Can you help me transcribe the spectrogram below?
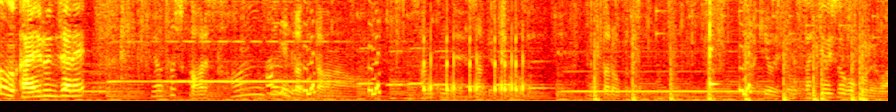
ソード買えるんじゃね？いや確かあれ3000だったかな。3000じゃない300かまた6だ先を急ぐ先を急ごうこれは。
